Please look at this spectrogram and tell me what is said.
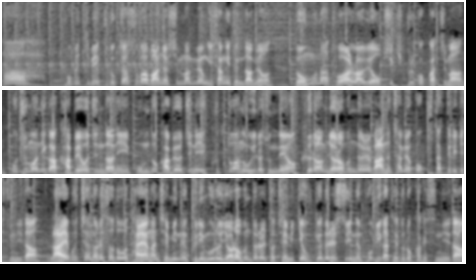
하... 포비TV 구독자 수가 만약 10만 명 이상이 된다면 너무나 더할 나위 없이 기쁠 것 같지만 호주머니가 가벼워진다니 몸도 가벼워지니 그 또한 오히려 좋네요. 그럼 여러분들 많은 참여 꼭 부탁드리겠습니다. 라이브 채널에서도 다양한 재밌는 그림으로 여러분들을 더 재밌게 웃겨드릴 수 있는 포비가 되도록 하겠습니다.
